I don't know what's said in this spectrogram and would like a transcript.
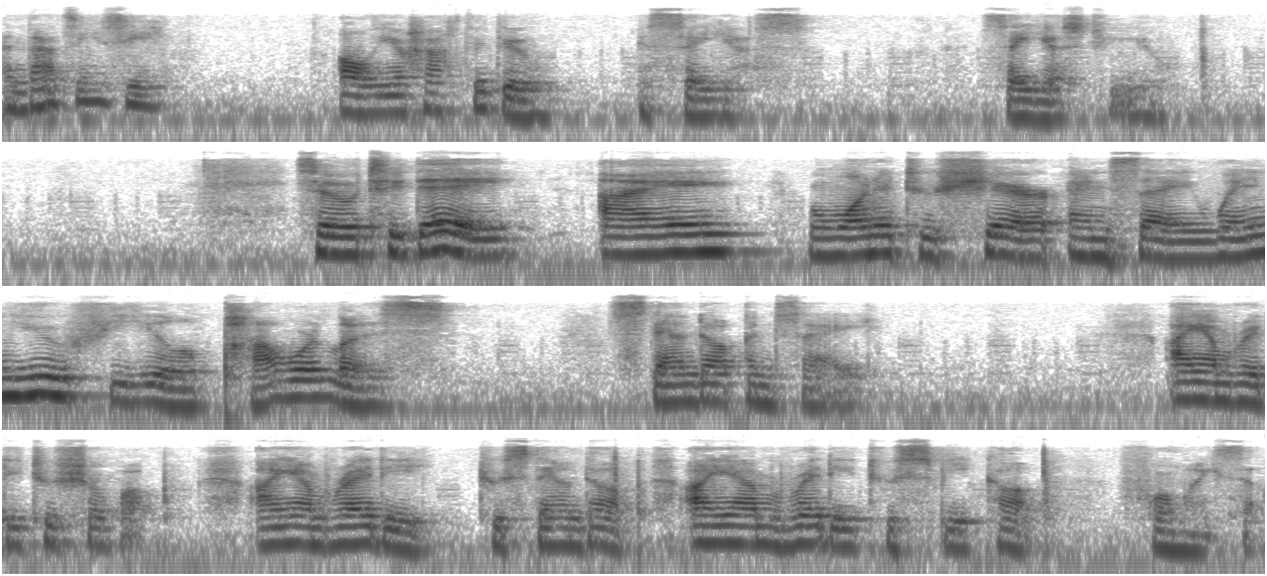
And that's easy. All you have to do is say yes. Say yes to you. So today, I wanted to share and say, when you feel powerless, stand up and say, I am ready to show up. I am ready to stand up. I am ready to speak up for myself.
